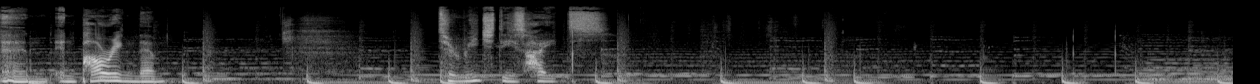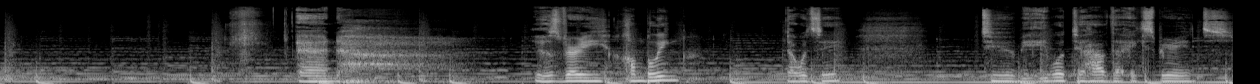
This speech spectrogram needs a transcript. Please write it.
and empowering them to reach these heights. And it was very humbling, I would say, to be able to have that experience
